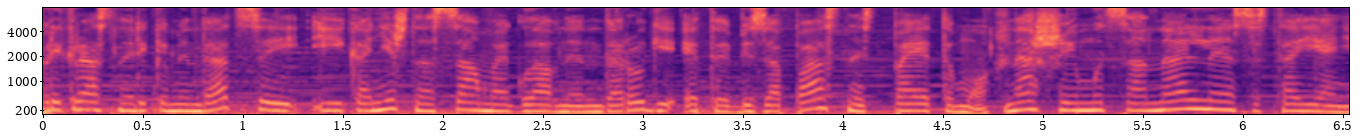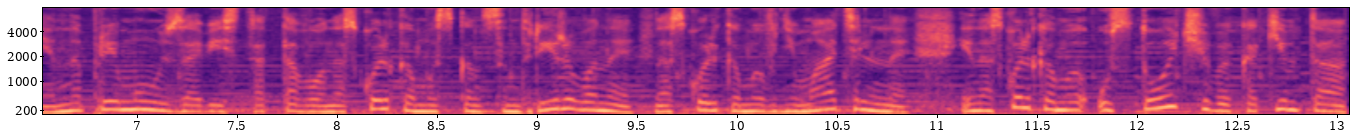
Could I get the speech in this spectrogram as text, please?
Прекрасные рекомендации. И, конечно, самое главное на дороге – это безопасность. Поэтому наше эмоциональное состояние напрямую зависит от того, насколько мы сконцентрированы, насколько мы внимательны и насколько мы устойчивы к каким-то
